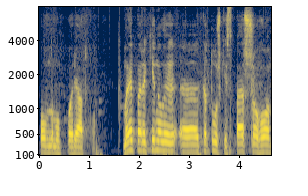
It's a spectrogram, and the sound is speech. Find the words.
повному порядку. Ми перекинули е, катушки з першого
